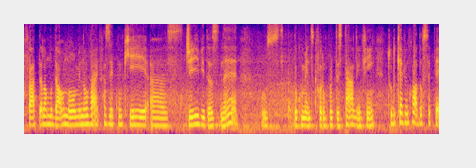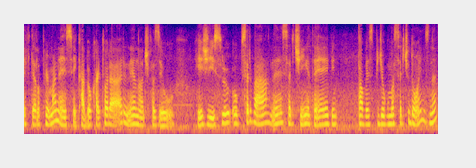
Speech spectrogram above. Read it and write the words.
O fato dela mudar o nome não vai fazer com que as dívidas, né, os documentos que foram protestados, enfim, tudo que é vinculado ao CPF dela permanece. Aí cabe ao cartorário, né, na hora de fazer o registro, observar, né, certinho, até talvez pedir algumas certidões, né,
